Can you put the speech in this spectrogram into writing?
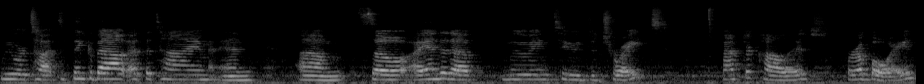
we were taught to think about at the time. And um, so I ended up moving to Detroit after college for a boy.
